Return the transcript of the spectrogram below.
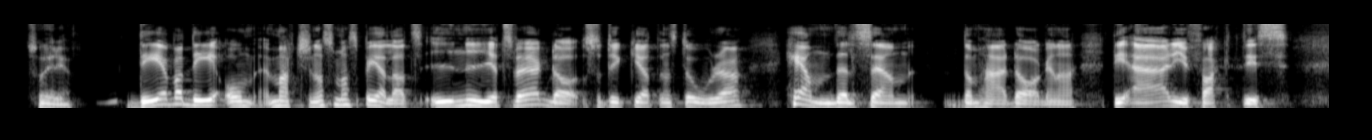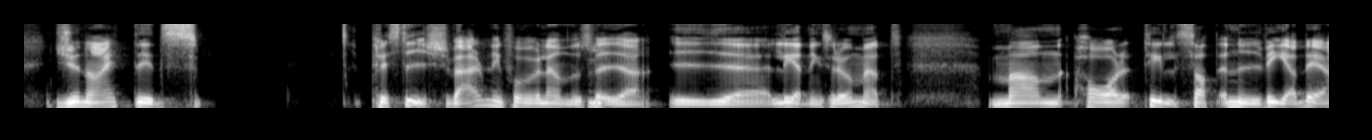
Så är det ju. Det var det om matcherna som har spelats. I nyhetsväg då så tycker jag att den stora händelsen de här dagarna det är ju faktiskt Uniteds prestigevärvning får vi väl ändå säga i eh, ledningsrummet. Man har tillsatt en ny vd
